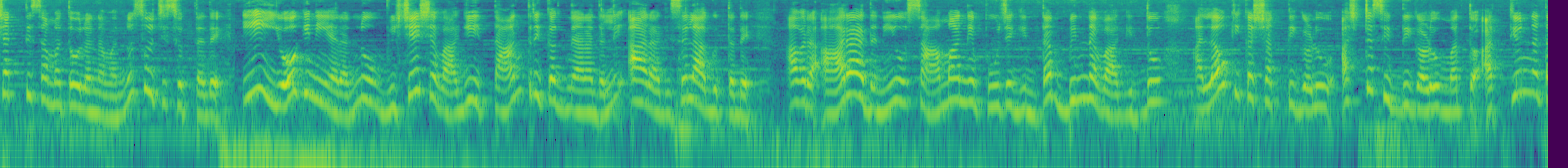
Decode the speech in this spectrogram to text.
ಶಕ್ತಿ ಸಮತೋಲನವನ್ನು ಸೂಚಿಸುತ್ತದೆ. ಈ ಯೋಗಿನಿಯರನ್ನು ವಿಶೇಷವಾಗಿ ತಾಂತ್ರಿಕ ಜ್ಞಾನದಲ್ಲಿ ಆರಾಧಿಸಲಾಗುತ್ತದೆ. ಅವರ ಆರಾಧನೆಯು ಸಾಮಾನ್ಯ ಪೂಜೆಗಿಂತ ಭಿನ್ನವಾಗಿದ್ದು, ಅಲೌಕಿಕ ಶಕ್ತಿಗಳು, ಅಷ್ಟಸಿದ್ಧಿಗಳು ಮತ್ತು ಅತ್ಯುನ್ನತ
